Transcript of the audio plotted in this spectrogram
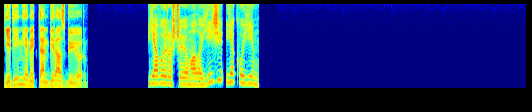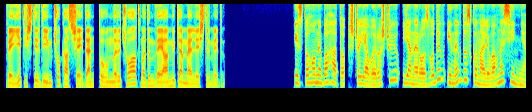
Yediğim yemekten biraz büyüyorum. Я вирощую мало їжі, яку їм. Ve yetiştirdiğim çok az şeyden, tohumları çoğaltmadım veya mükemmelleştirmedim. Із того небагато, що я вирощую, я не розводив і не вдосконалював насіння.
